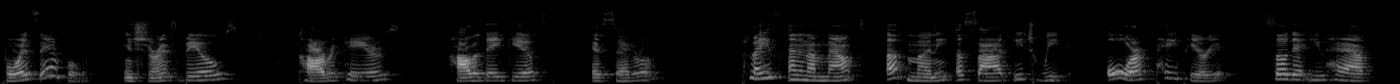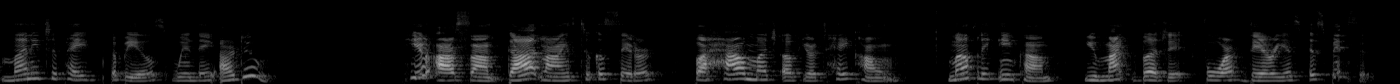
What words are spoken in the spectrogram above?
for example, insurance bills, car repairs, holiday gifts, etc., place an amount of money aside each week or pay period so that you have money to pay the bills when they are due. Here are some guidelines to consider for how much of your take home monthly income you might budget for various expenses.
